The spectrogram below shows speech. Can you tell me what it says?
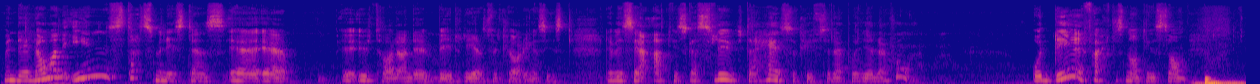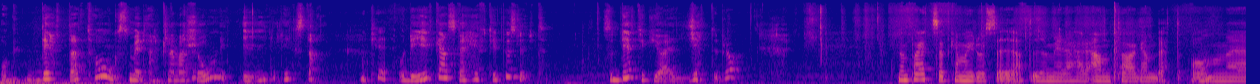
Men det la man in statsministerns uttalande vid regeringsförklaringen sist. Det vill säga att vi ska sluta hälsoklyftorna på en generation. Och det är faktiskt någonting som... Och detta togs med akklamation i riksdagen. Okej. Och det är ett ganska häftigt beslut. Så det tycker jag är jättebra. Men på ett sätt kan man ju då säga att i och med det här antagandet om eh,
